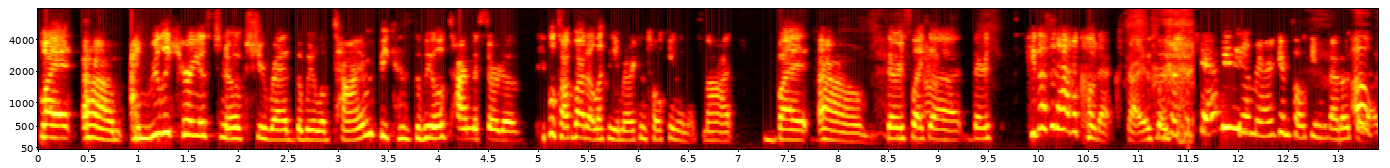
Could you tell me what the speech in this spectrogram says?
But um, I'm really curious to know if she read The Wheel of Time because The Wheel of Time is sort of people talk about it like the American Tolkien and it's not. But um, there's like a there's he doesn't have a codex, guys. Like he can't be the American Tolkien without a codex. Oh,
